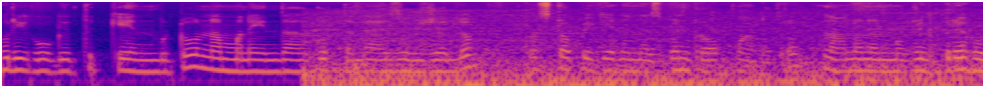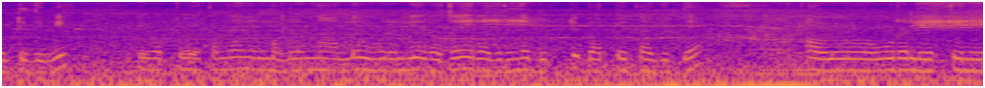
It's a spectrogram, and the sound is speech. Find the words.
ಊರಿಗೆ ಹೋಗಿದ್ದಕ್ಕೆ ಅಂದ್ಬಿಟ್ಟು ನಮ್ಮ ಮನೆಯಿಂದ ಗೊತ್ತಲ್ಲ ಆ್ಯಸ್ ಯೂಶಲ್ಲು ಫಸ್ಟ್ ಸ್ಟಾಪಿಗೆ ನನ್ನ ಹಸ್ಬೆಂಡ್ ಡ್ರಾಪ್ ಮಾಡಿದ್ರು. ನಾನು ನನ್ನ ಮಗಳು ಇಬ್ಬರೇ ಹೊರಟಿದ್ದೀವಿ. ಇವತ್ತು ಯಾಕಂದರೆ ನನ್ನ ಮಗಳನ್ನ ಅಲ್ಲೇ ಊರಲ್ಲಿ ರಜೆ ಇರೋದ್ರಿಂದ ಬಿಟ್ಟು ಬರಬೇಕಾಗಿದ್ದೆ. ಅವಳು ಊರಲ್ಲಿ ಇರ್ತೀನಿ,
